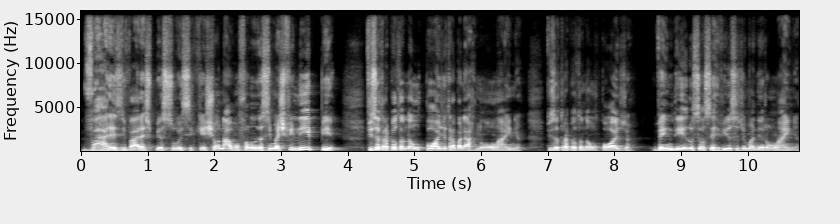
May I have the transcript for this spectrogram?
Várias e várias pessoas se questionavam, falando assim: Mas Felipe, fisioterapeuta não pode trabalhar no online, fisioterapeuta não pode vender o seu serviço de maneira online.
